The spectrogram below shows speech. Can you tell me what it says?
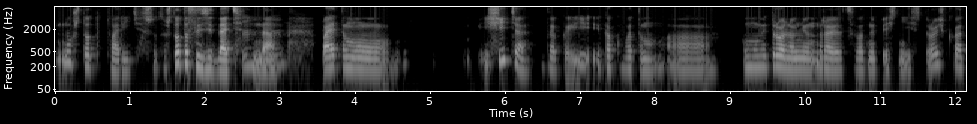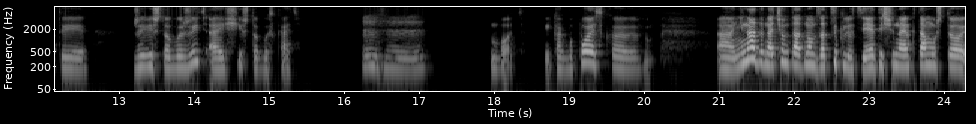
ну, что-то творить, что-то что созидать, да. Поэтому ищите, как, и, и как в этом а, у Мумитроля мне нравится в одной песне есть строчка, ты живи, чтобы жить, а ищи, чтобы искать. Угу. Вот. И как бы поиск... А, не надо на чем-то одном зацикливаться. Я это еще, наверное, к тому, что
